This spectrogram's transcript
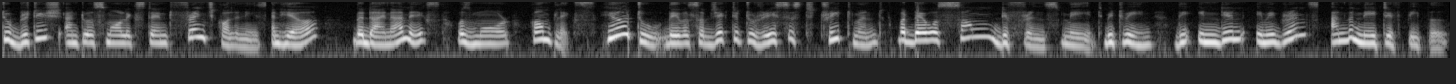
to British and to a small extent French colonies. And here the dynamics was more complex. Here too they were subjected to racist treatment but there was some difference made between the Indian immigrants and the native people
